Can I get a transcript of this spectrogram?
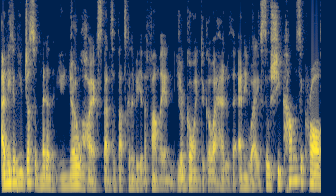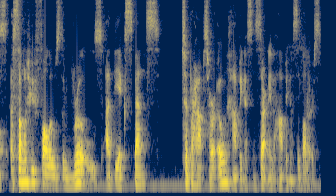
And you think you've just admitted that you know how expensive that's going to be to the family and you're going to go ahead with it anyway. So she comes across as someone who follows the rules at the expense to perhaps her own happiness and certainly the happiness of others.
